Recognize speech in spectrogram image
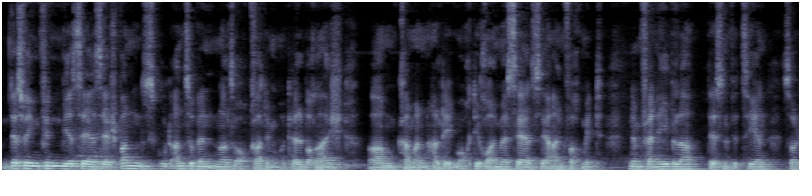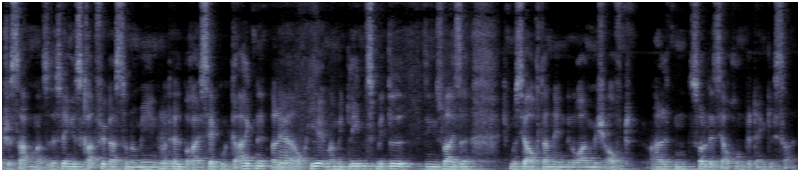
deswegen finden wir es sehr, sehr spannend, es gut anzuwenden. Also auch gerade im Hotelbereich ähm, kann man halt eben auch die Räume sehr, sehr einfach mit einem Vernebler desinfizieren, solche Sachen. Also deswegen ist gerade für Gastronomie im mhm. Hotelbereich sehr gut geeignet, weil ja auch hier immer mit Lebensmittel, beziehungsweise ich muss ja auch dann in den Räumen mich aufhalten, sollte es ja auch unbedenklich sein.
